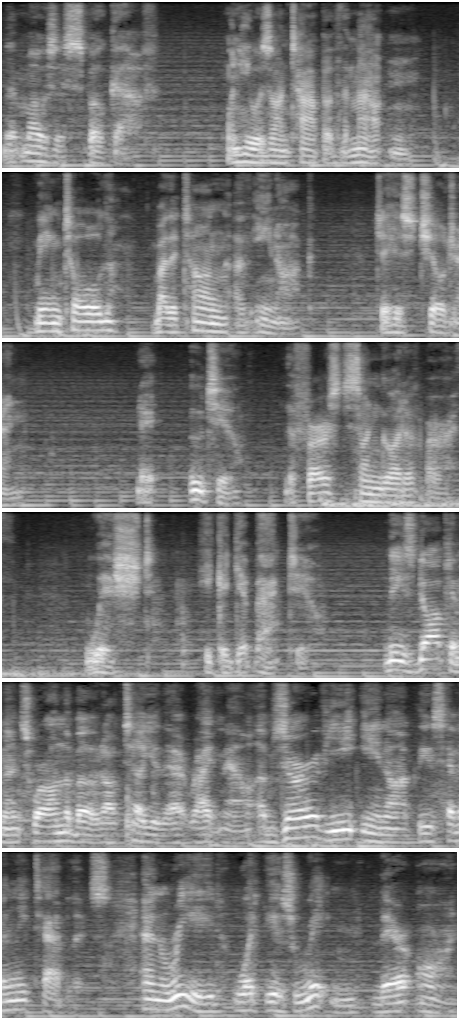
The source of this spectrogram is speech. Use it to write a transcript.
that Moses spoke of when he was on top of the mountain? Being told by the tongue of Enoch to his children that Utu, the first sun god of earth, wished he could get back to. These documents were on the boat, I'll tell you that right now. Observe ye Enoch, these heavenly tablets, and read what is written thereon,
